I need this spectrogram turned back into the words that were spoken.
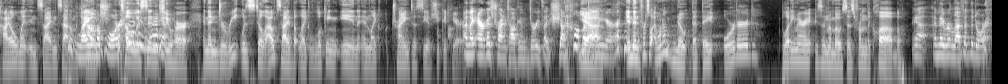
Kyle went inside and sat on the Laying couch on the floor. to listen to her, and then Dorit was still outside, but like looking in and like trying to see if she could hear. And like Erika's trying to talk, and Dorit's like, "Shut up! I want to yeah, hear." and then first of all, I want to note that they ordered Bloody Marys and mimosas from the club. yeah, and they were left at the door.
